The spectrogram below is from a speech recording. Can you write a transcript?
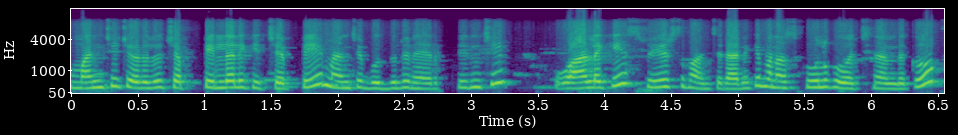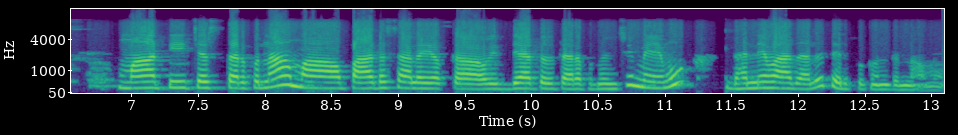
మంచి చెడులు చెప్ పిల్లలకి చెప్పి మంచి బుద్ధులు నేర్పించి వాళ్ళకి స్వీట్స్ పంచడానికి మన స్కూల్కు వచ్చినందుకు మా టీచర్స్ తరఫున మా పాఠశాల యొక్క విద్యార్థుల తరపు నుంచి మేము ధన్యవాదాలు తెలుపుకుంటున్నాము.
